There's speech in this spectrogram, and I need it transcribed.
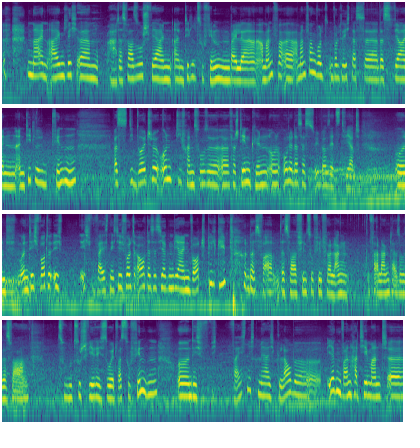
Nein, eigentlich, ähm, ah, das war so schwer, einen, einen Titel zu finden, weil äh, am Anfang, äh, am Anfang wollt, wollte ich, dass, äh, dass wir einen, einen Titel finden, was die Deutsche und die Franzose äh, verstehen können, oh- ohne dass es übersetzt wird. Und, und ich wollte, ich, ich weiß nicht, ich wollte auch, dass es irgendwie ein Wortspiel gibt und das war, das war viel zu viel verlangt. verlangt. Also das war zu, zu schwierig, so etwas zu finden. Und ich, ich weiß nicht mehr, ich glaube, irgendwann hat jemand äh,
